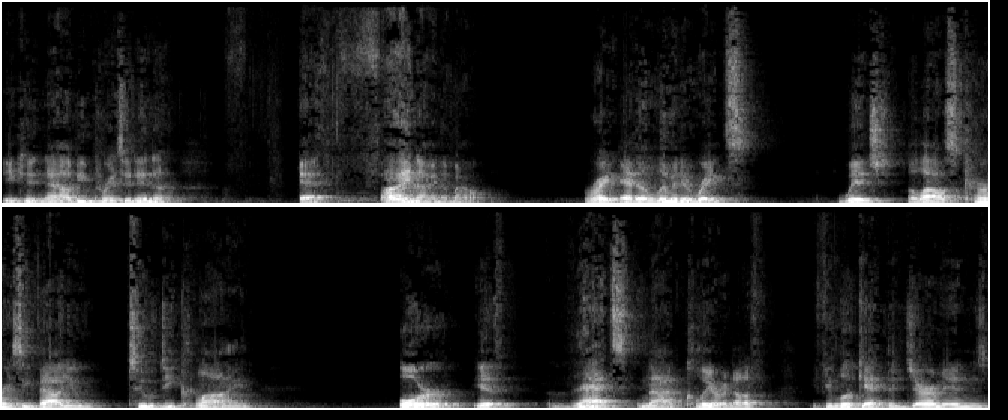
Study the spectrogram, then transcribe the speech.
it could now be printed in a at finite amount, right? At unlimited rates, which allows currency value to decline. Or if that's not clear enough, if you look at the Germans,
